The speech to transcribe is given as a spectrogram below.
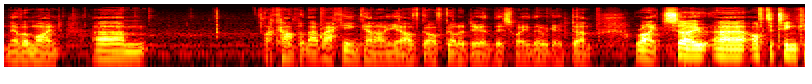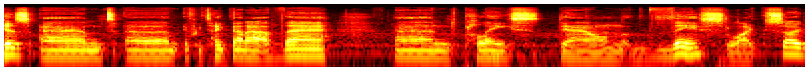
Never mind. Um, I can't put that back in, can I? Yeah, I've got, I've got to do it this way. There we go, done. Right, so uh, off to Tinker's, and um, if we take that out of there and place down this like so,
